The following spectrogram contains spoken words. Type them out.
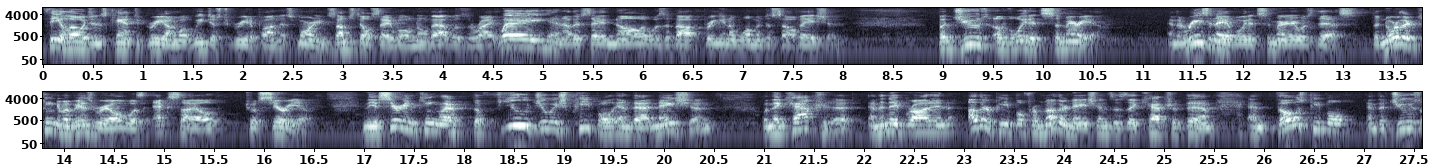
theologians can't agree on what we just agreed upon this morning. Some still say, well, no, that was the right way, and others say, no, it was about bringing a woman to salvation. But Jews avoided Samaria. And the reason they avoided Samaria was this the northern kingdom of Israel was exiled to Assyria. And the Assyrian king left the few Jewish people in that nation when they captured it, and then they brought in other people from other nations as they captured them. And those people and the Jews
